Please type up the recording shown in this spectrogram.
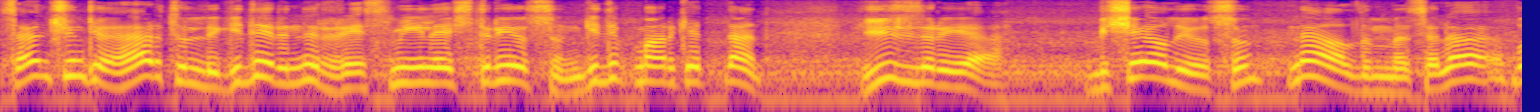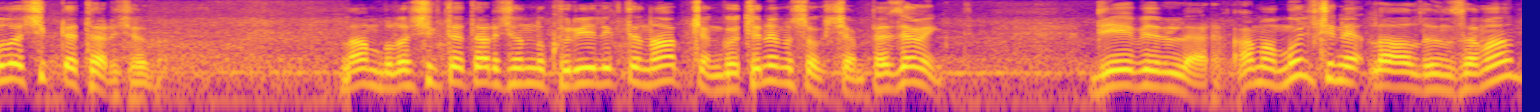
Sen çünkü her türlü giderini resmileştiriyorsun. Gidip marketten 100 liraya bir şey alıyorsun. Ne aldın mesela? Bulaşık deterjanı. Lan bulaşık deterjanını kuryelikte ne yapacaksın? Götüne mi sokacaksın? Pezevenk diyebilirler. Ama multinetle aldığın zaman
